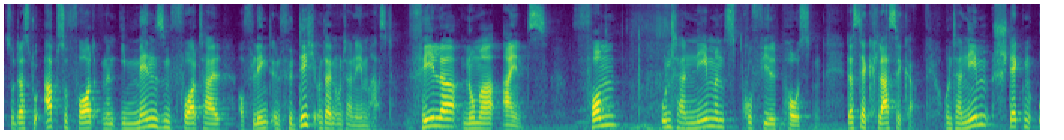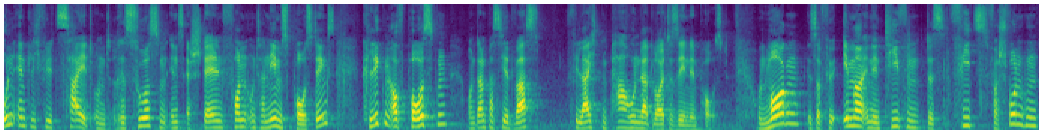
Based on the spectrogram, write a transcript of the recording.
sodass du ab sofort einen immensen Vorteil auf LinkedIn für dich und dein Unternehmen hast. Fehler Nummer eins: Vom Unternehmensprofil posten. Das ist der Klassiker. Unternehmen stecken unendlich viel Zeit und Ressourcen ins Erstellen von Unternehmenspostings, klicken auf Posten und dann passiert was? Vielleicht ein paar hundert Leute sehen den Post. Und morgen ist er für immer in den Tiefen des Feeds verschwunden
